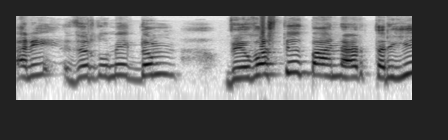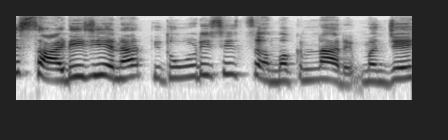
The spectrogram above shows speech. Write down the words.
आणि जर तुम्ही एकदम व्यवस्थित पाहणार तर ही साडी जी आहे ना ती थोडीशी चमकणार आहे. म्हणजे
